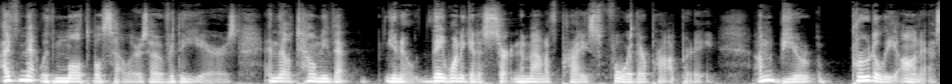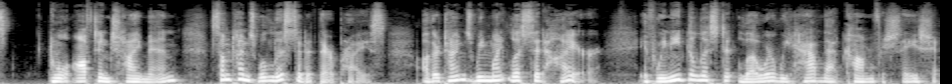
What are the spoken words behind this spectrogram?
I've met with multiple sellers over the years, and they'll tell me that, you know, they want to get a certain amount of price for their property. I'm bu- brutally honest and will often chime in. Sometimes we'll list it at their price. Other times we might list it higher. If we need to list it lower, we have that conversation.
